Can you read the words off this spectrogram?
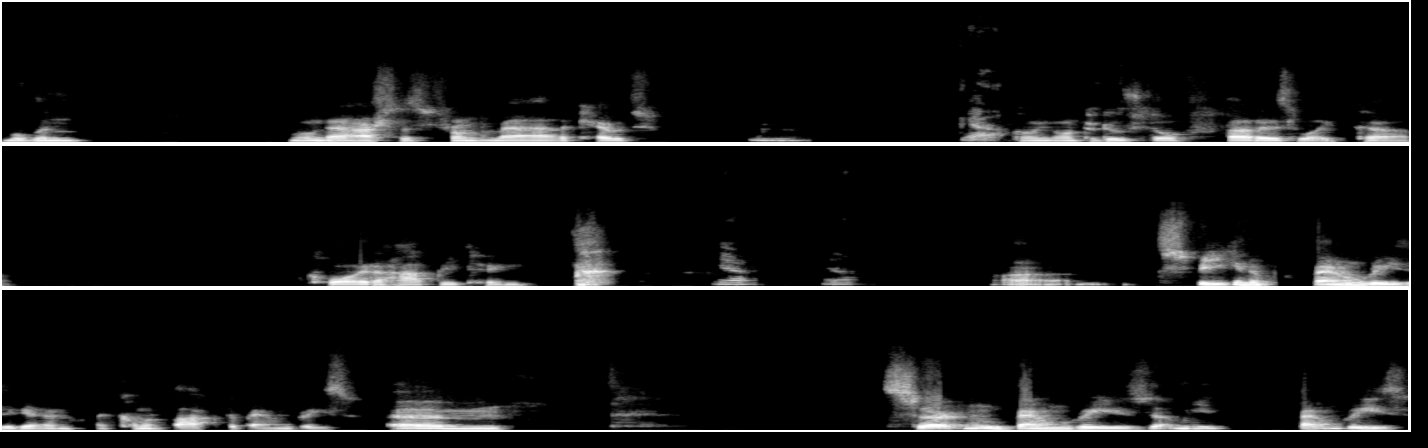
moving moving their arse from uh, the couch. Mhm. Yeah. Going on to do stuff. That is like uh, quite a happy thing. Yeah, yeah. Uh, speaking of boundaries again, like coming back to boundaries. Um, certain boundaries, I mean, boundaries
